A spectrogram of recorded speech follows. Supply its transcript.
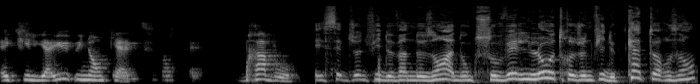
et qu'il y a eu une enquête. Bravo. Et cette jeune fille de 22 ans a donc sauvé l'autre jeune fille de 14 ans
